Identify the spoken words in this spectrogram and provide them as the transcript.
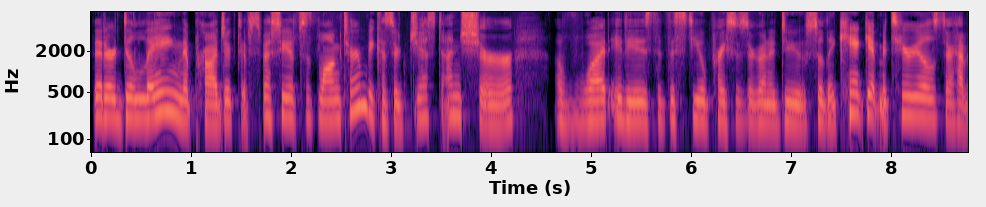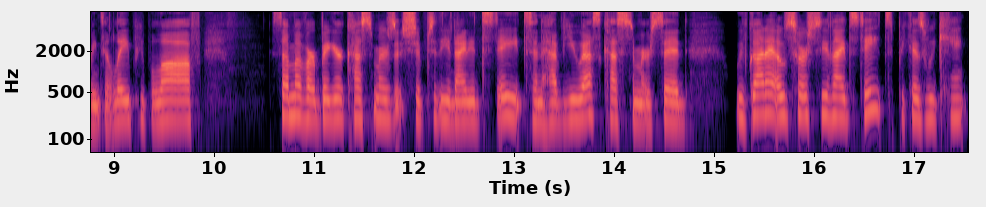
that are delaying the project, especially if it's long term, because they're just unsure of what it is that the steel prices are going to do. So they can't get materials, they're having to lay people off. Some of our bigger customers that ship to the United States and have US customers said, we've got to outsource to the United States because we can't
